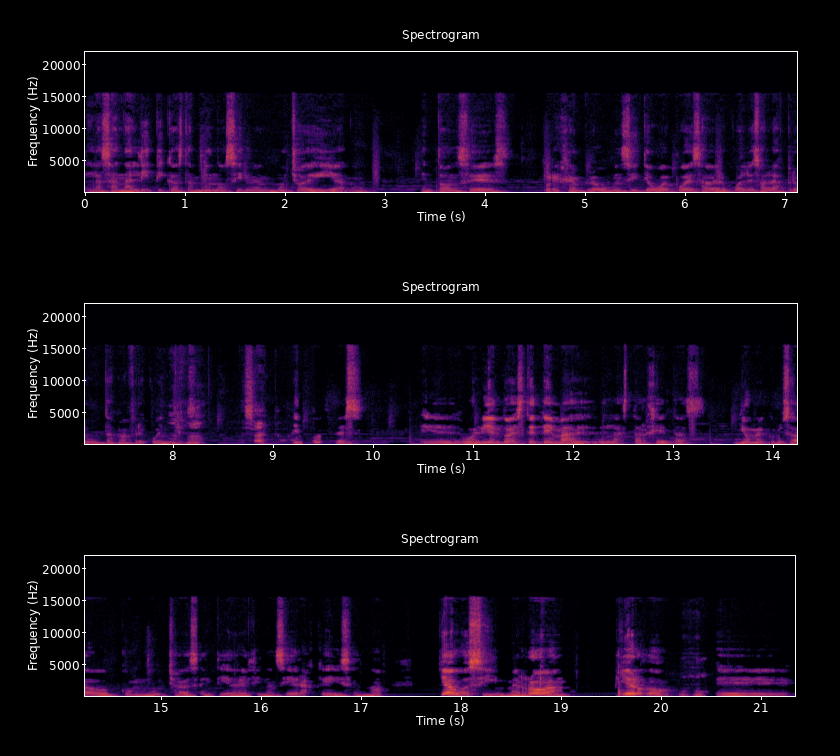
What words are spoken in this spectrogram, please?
las analíticas también nos sirven mucho de guía, ¿no? Entonces, por ejemplo, un sitio web puede saber cuáles son las preguntas más frecuentes. Exacto. Entonces, eh, volviendo a este tema de, las tarjetas, yo me he cruzado con muchas entidades financieras que dicen, ¿no? ¿Qué hago si me roban, pierdo eh,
